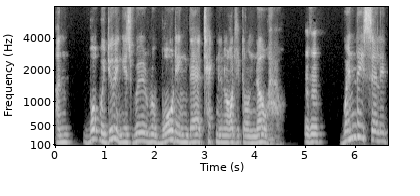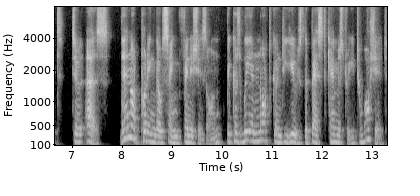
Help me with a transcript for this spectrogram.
And what we're doing is we're rewarding their technological know-how. Mm-hmm. When they sell it to us, they're not putting those same finishes on because we are not going to use the best chemistry to wash it.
